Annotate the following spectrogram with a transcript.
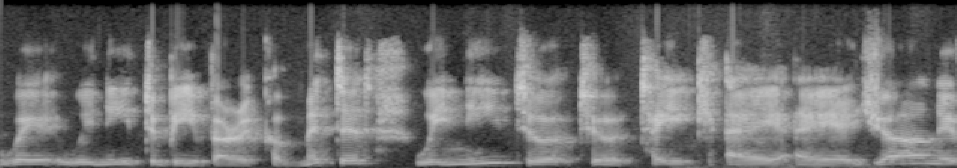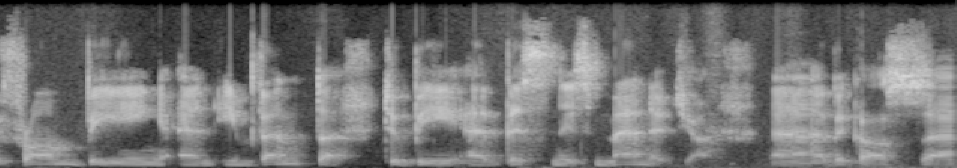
We we need to be very committed. We need to to take a, a journey from being an inventor to be a business manager. Uh, because uh,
